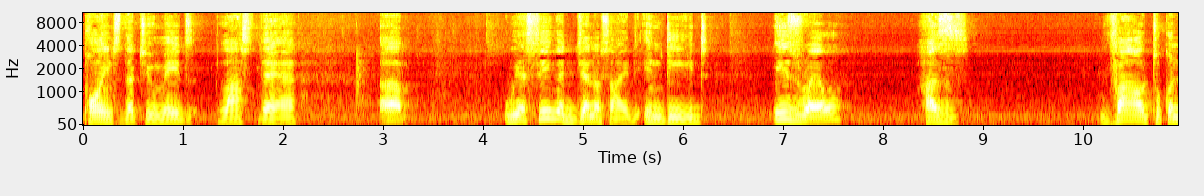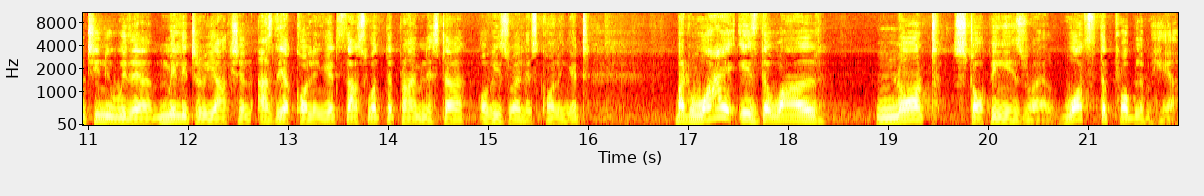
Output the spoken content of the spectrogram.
point that you made last there. Uh, we are seeing a genocide indeed. Israel has vowed to continue with a military action, as they are calling it. That's what the Prime Minister of Israel is calling it. But why is the world not stopping Israel? What's the problem here?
